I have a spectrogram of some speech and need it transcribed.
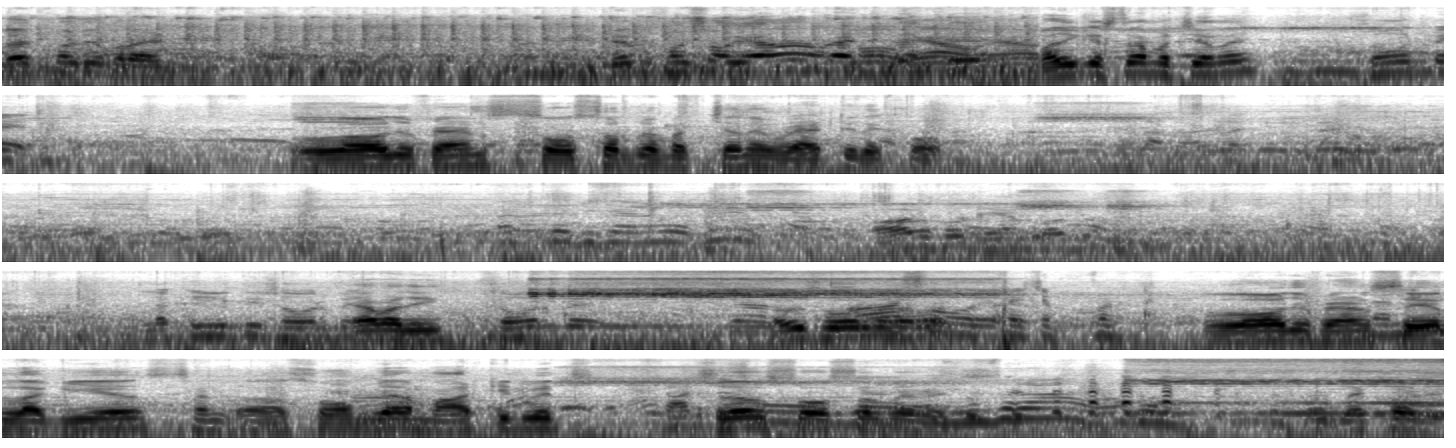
ਵੇਖੋ ਜੀ। ਵੈਰਾਈਟੀ ਦਿਲ ਖੁਸ਼ ਹੋ ਗਿਆ ਨਾ ਵੈਰਾਈਟੀ ਦੇਖ ਕੇ? ਭਾਜੀ ਕਿਸ ਤਰ੍ਹਾਂ ਬੱਚਿਆਂ ਦੇ? 100 ਰੁਪਏ। ਲੋ ਜੀ ਫਰੈਂਡਸ 100 100 ਰੁਪਏ ਬੱਚਿਆਂ ਦੀ ਵੈਰਾਈਟੀ ਦੇਖੋ। ਆ ਦੇਖੋ ਡੈਮ ਬਹੁਤ ਲੱਕੀ ਜੁੱਤੀ 100 ਰੁਪਏ। ਇਹ ਭਾਜੀ 100 ਰੁਪਏ। ਅਭੀ 100 ਰੁਪਏ ਦਾ ਚੱਪਲ। ਲੋ ਜੀ ਫਰੈਂਡਸ ਸੇਲ ਲੱਗੀ ਹੈ ਸੰ- ਅ, ਸੋਮਵਾਰ ਮਾਰਕੀਟ ਵਿੱਚ ਸਿਰਫ 100 100 ਰੁਪਏ ਵਿੱਚ। ਦੇਖੋ ਜੀ।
